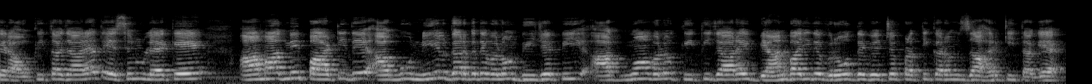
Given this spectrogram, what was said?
ਘਿਰਾਓ ਕੀਤਾ ਜਾ ਰਿਹਾ ਤੇ ਇਸੇ ਨੂੰ ਲੈ ਕੇ ਆਮ ਆਦਮੀ ਪਾਰਟੀ ਦੇ ਆਗੂ ਨੀਲ ਗਰਗ ਦੇ ਵੱਲੋਂ ਬੀਜੇਪੀ ਆਗੂਆਂ ਵੱਲੋਂ ਕੀਤੀ ਜਾ ਰਹੀ ਬਿਆਨਬਾਜ਼ੀ ਦੇ ਵਿਰੋਧ ਦੇ ਵਿੱਚ ਪ੍ਰਤੀਕਰਮ ਜ਼ਾਹਰ ਕੀਤਾ ਗਿਆ ਹੈ।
